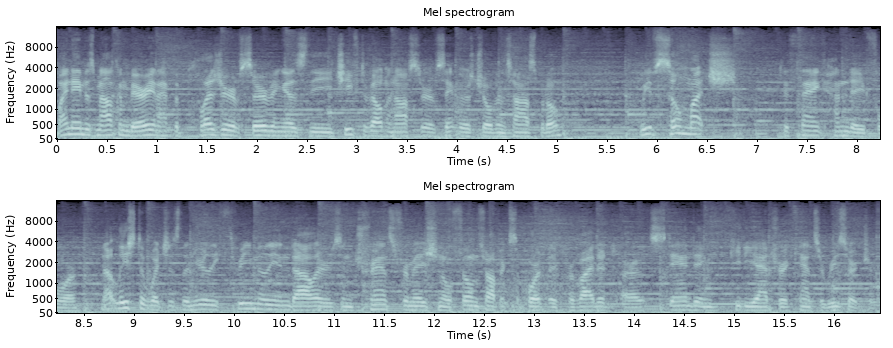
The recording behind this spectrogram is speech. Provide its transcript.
My name is Malcolm Berry, and I have the pleasure of serving as the Chief Development Officer of St. Louis Children's Hospital. We have so much to thank Hyundai for, not least of which is the nearly $3 million in transformational philanthropic support they've provided our outstanding pediatric cancer researchers.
